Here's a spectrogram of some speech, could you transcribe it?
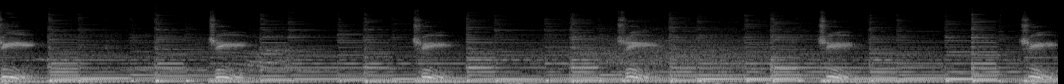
G G G G G G G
